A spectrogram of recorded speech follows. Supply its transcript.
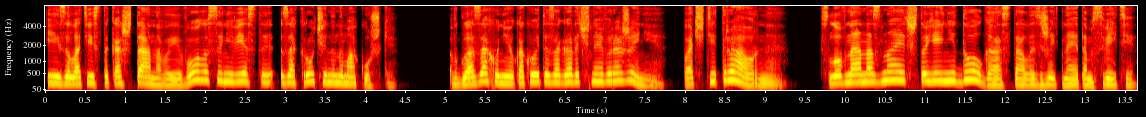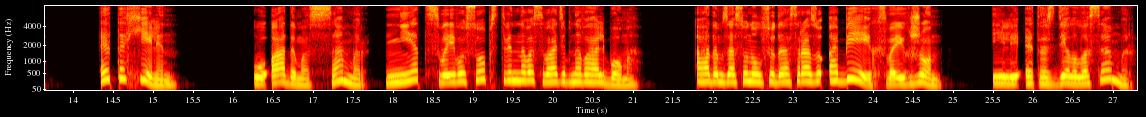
и золотисто-каштановые волосы невесты закручены на макушке. В глазах у нее какое-то загадочное выражение, почти траурное, словно она знает, что ей недолго осталось жить на этом свете. Это Хелен. У Адама Саммер нет своего собственного свадебного альбома. Адам засунул сюда сразу обеих своих жен. Или это сделала Саммер?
